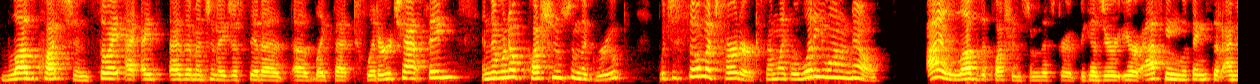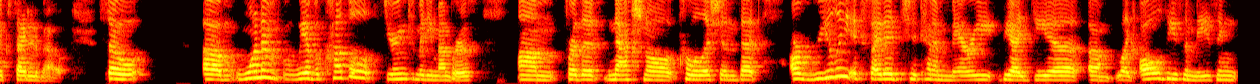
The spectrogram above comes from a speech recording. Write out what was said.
love questions. So I, I, I as I mentioned, I just did a, a, like that Twitter chat thing, and there were no questions from the group, which is so much harder because I'm like, well, what do you want to know? I love the questions from this group because you're you're asking the things that I'm excited about. So um, one of we have a couple steering committee members um, for the national coalition that are really excited to kind of marry the idea, um, like all of these amazing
